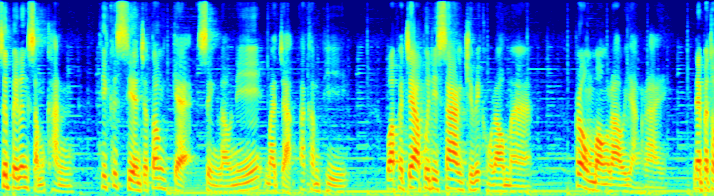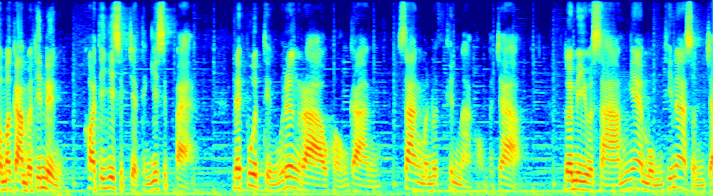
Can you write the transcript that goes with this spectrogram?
ซึ่งเป็นเรื่องสำคัญที่คริสเตียนจะต้องแกะสิ่งเหล่านี้มาจากพระคัมภีร์ ว่าพระเจ้าผู้ที่สร้างชีวิตของเรามา พระองค์มองเราอย่างไร ในปฐมกาลบทที่ 1 ข้อที่ 27ถึง28 ได้พูดถึงเรื่องราวของการสร้างมนุษย์ขึ้นมาของพระเจ้า โดยมีอยู่ 3 แง่มุมที่น่าสนใจ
